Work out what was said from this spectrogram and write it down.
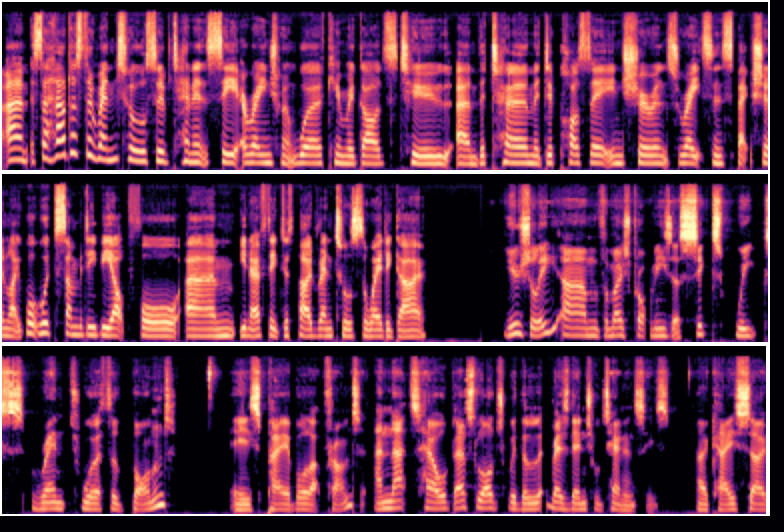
Um, so, how does the rental sort of tenancy arrangement work in regards to um, the term, a deposit, insurance, rates, inspection? Like, what would somebody be up for? Um, you know, if they decide rental's the way to go. Usually, um, for most properties, a six weeks rent worth of bond is payable up front, and that's held, that's lodged with the residential tenancies. Okay, so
